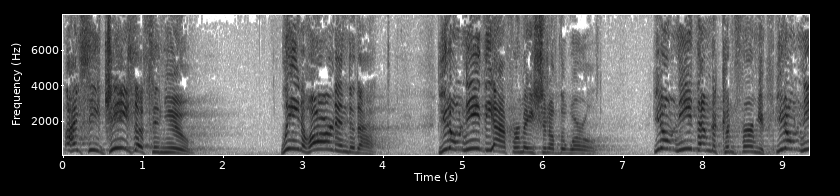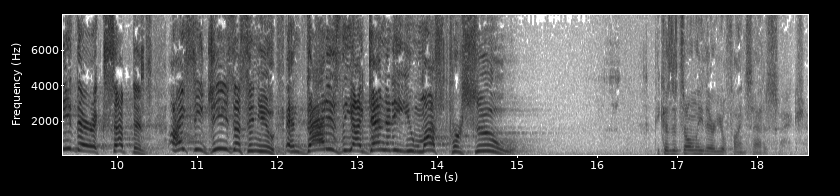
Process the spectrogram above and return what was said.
I see Jesus in you. Lean hard into that. You don't need the affirmation of the world. You don't need them to confirm you. You don't need their acceptance. I see Jesus in you, and that is the identity you must pursue. Because it's only there you'll find satisfaction.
